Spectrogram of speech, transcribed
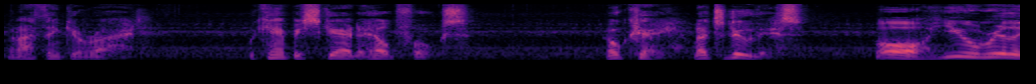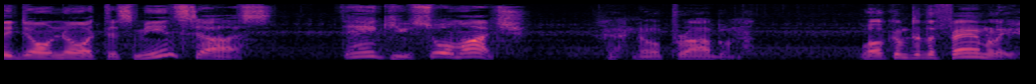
But I think you're right. We can't be scared to help folks. Okay, let's do this. Oh, you really don't know what this means to us. Thank you so much. no problem. Welcome to the family.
